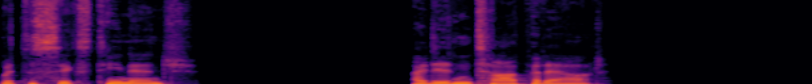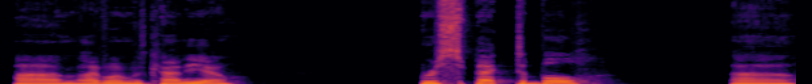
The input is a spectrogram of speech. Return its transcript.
with the 16 inch. I didn't top it out. Um, I went with kind of you know respectable uh,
